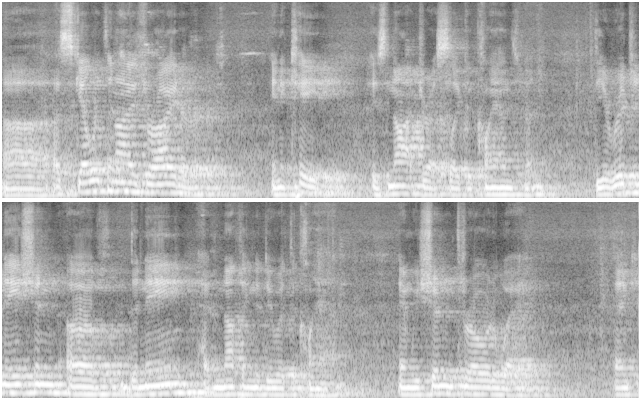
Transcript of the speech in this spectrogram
Uh, A skeletonized rider in a cape is not dressed like a Klansman. The origination of the name had nothing to do with the Klan, and we shouldn't throw it away. Thank you.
